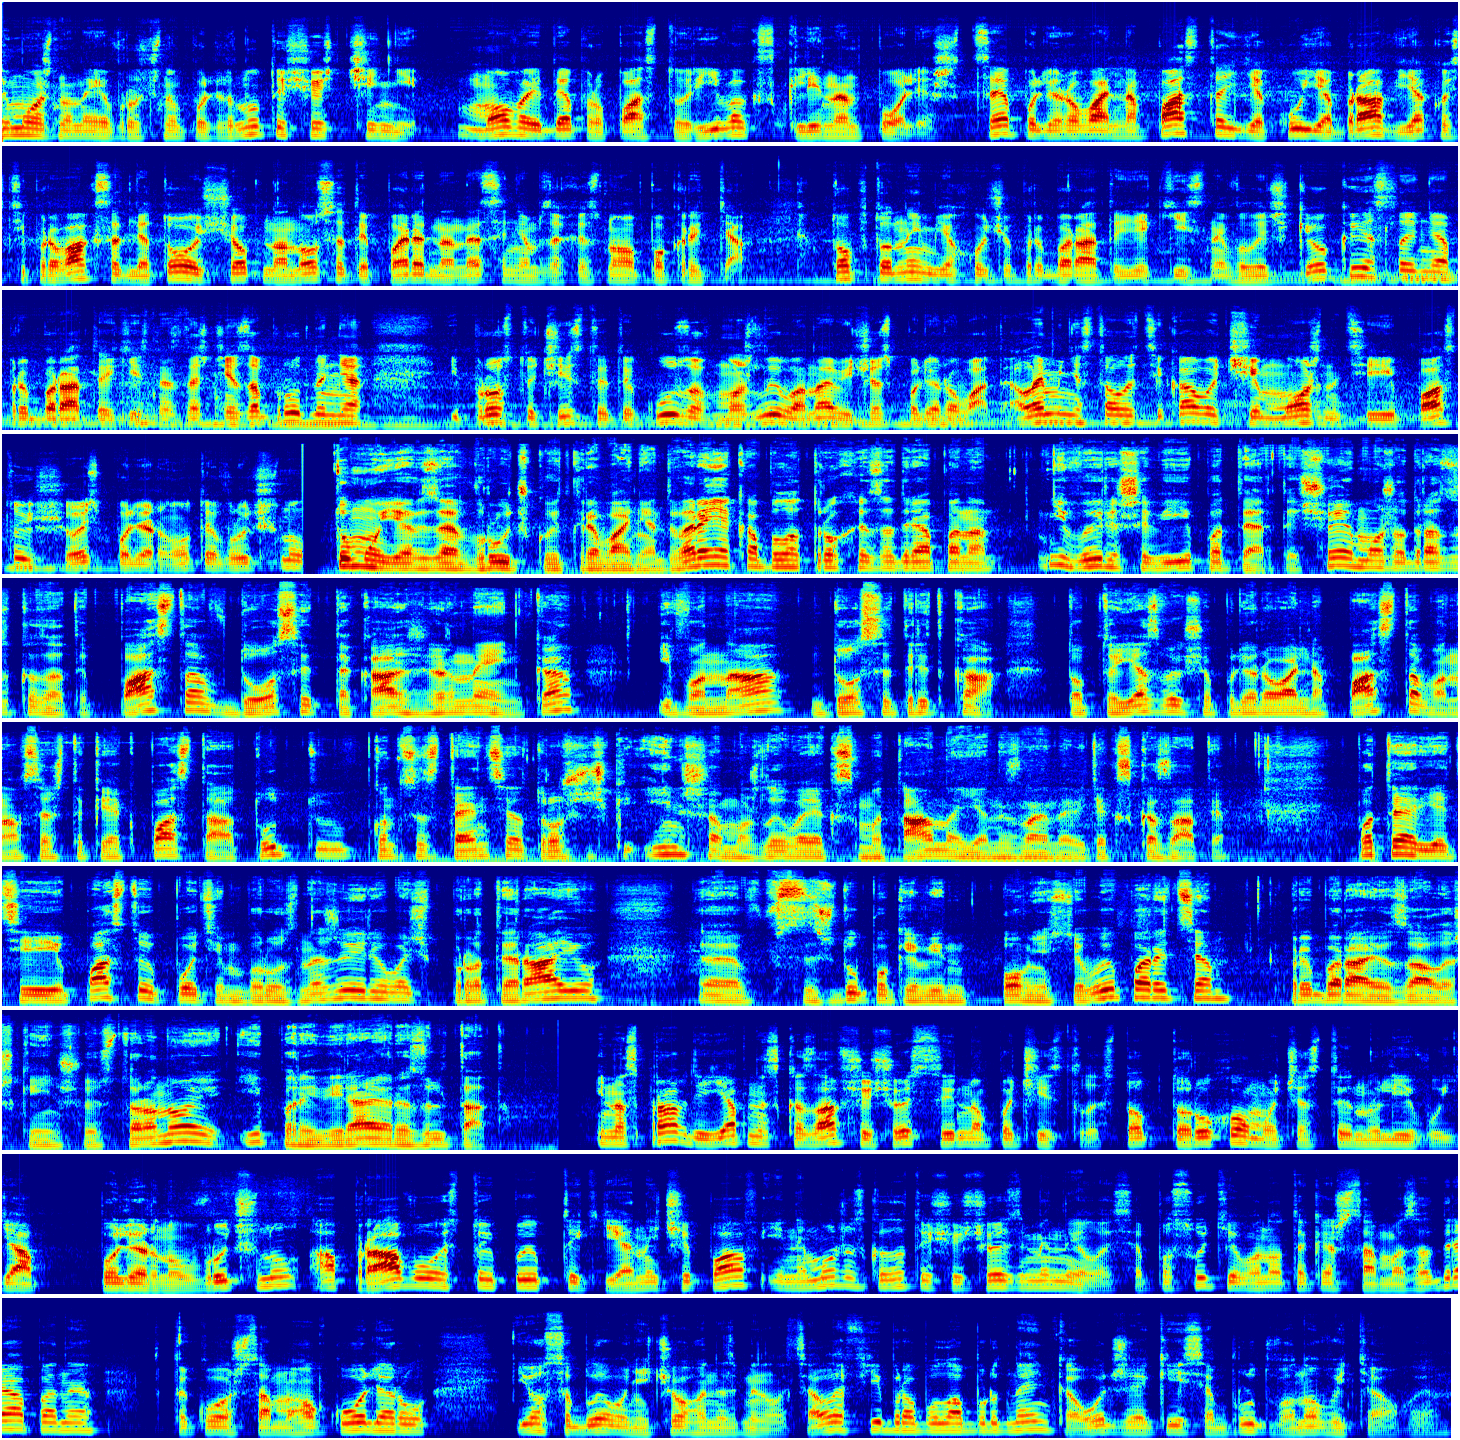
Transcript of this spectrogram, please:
чи можна нею вручну полірнути щось чи ні. Мова йде про пасту Rivax Clean and Polish. Це полірувальна паста, яку я брав в якості привакса для того, щоб наносити перед нанесенням захисного покриття. Тобто ним я хочу прибирати якісь невеличкі окислення, прибирати якісь незначні забруднення і просто чистити кузов, можливо, навіть щось полірувати. Але мені стало цікаво, чи можна цією пастою щось полірнути вручну. Тому я взяв ручку відкривання дверей, яка була трохи задряпана, і вирішив її потерти. Що я можу одразу сказати? Паста досить така жирненька і вона досить рідка. Тобто я звик, що полірувальна паста, вона все ж таки як паста, а тут консистенція трошечки інша, можливо, як сметана, я не знаю навіть як сказати. Потер я цією пастою, потім беру знежирювач, протираю, е, жду, поки він повністю випариться, прибираю залишки іншою стороною і перевіряю результат. І насправді я б не сказав, що щось сильно почистилось. Тобто рухому частину ліву я полірнув вручну, а праву ось той пиптик я не чіпав і не можу сказати, що щось змінилося. По суті, воно таке ж саме задряпане, такого ж самого кольору, і особливо нічого не змінилося. Але фібра була брудненька, отже, якийсь бруд воно витягує.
